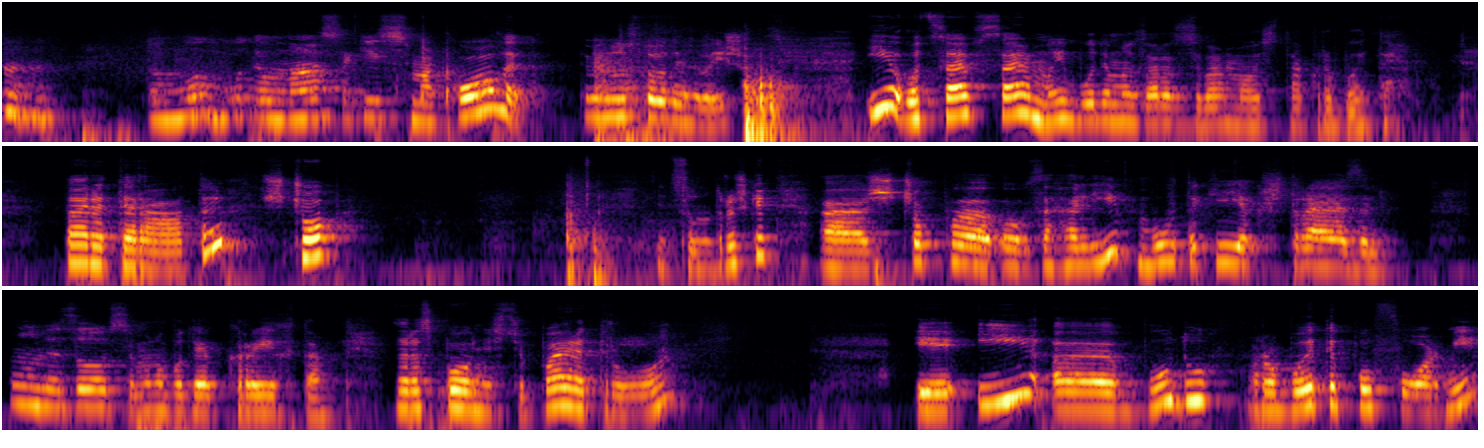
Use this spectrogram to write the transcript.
тому буде у нас якийсь смаколик. 91 вийшов. І оце все ми будемо зараз з вами ось так робити. Перетирати, щоб відсуну трошки, е, щоб е, взагалі був такий, як штрезель. Ну, не зовсім воно буде як крихта. Зараз повністю перетру. І, і е, буду робити по формі.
